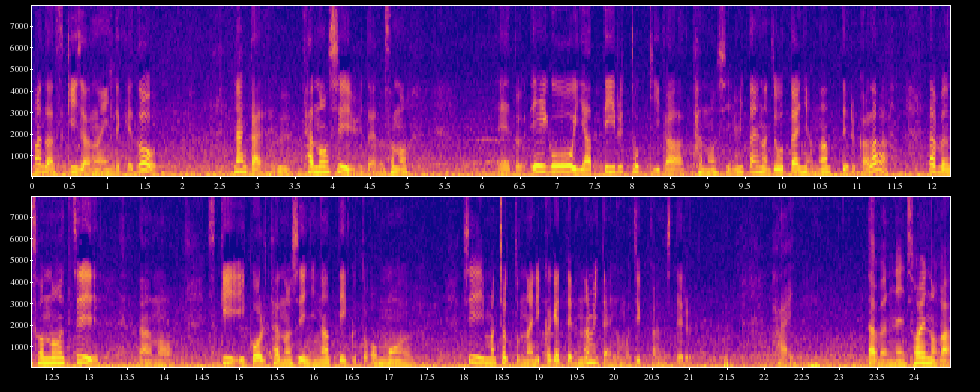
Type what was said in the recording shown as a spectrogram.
まだ好きじゃないんだけどなんか楽しいみたいな。その、えーと、英語をやっている時が楽しいみたいな状態にはなってるから多分そのうちあの好きイコール楽しいになっていくと思うし、まあ、ちょっとなりかけてるなみたいのも実感してる。はい。多分ねそういうのが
